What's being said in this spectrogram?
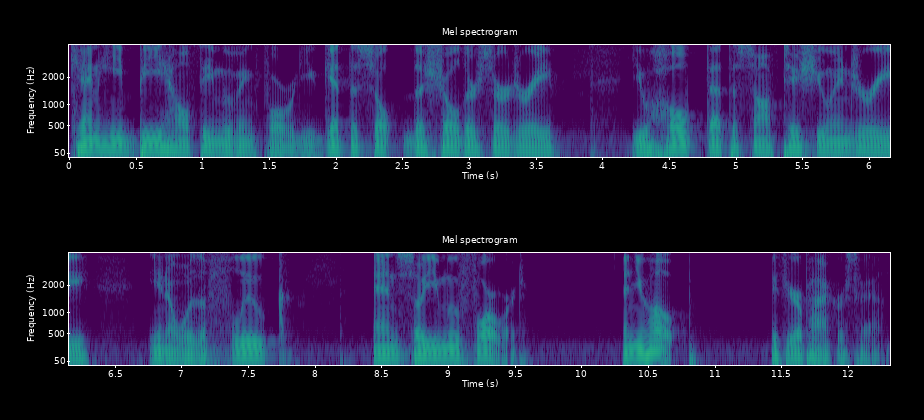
Can he be healthy moving forward? You get the the shoulder surgery. You hope that the soft tissue injury, you know, was a fluke, and so you move forward. And you hope if you're a Packers fan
